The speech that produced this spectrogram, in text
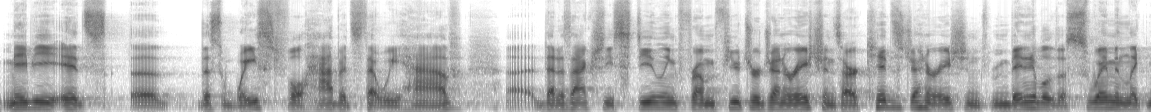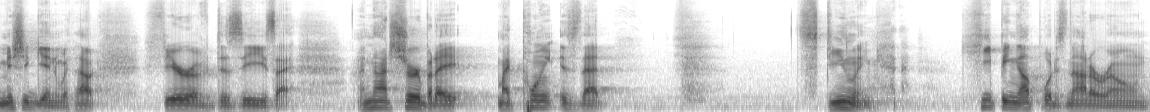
Maybe it's uh, this wasteful habits that we have uh, that is actually stealing from future generations, our kids' generation, from being able to swim in Lake Michigan without fear of disease. I, I'm not sure, but I, my point is that stealing, heaping up what is not our own,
